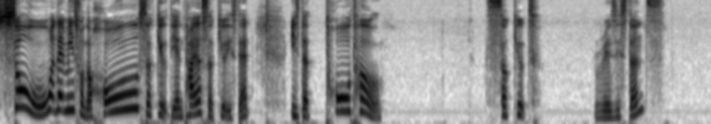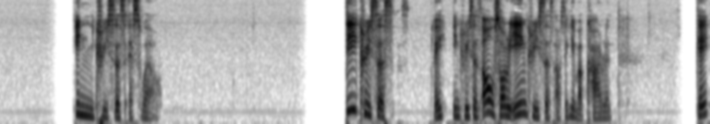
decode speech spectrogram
so what that means for the whole circuit the entire circuit is that is the total circuit resistance increases as well. Decreases, okay, increases. Oh, sorry, increases. I was thinking about current. Okay,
